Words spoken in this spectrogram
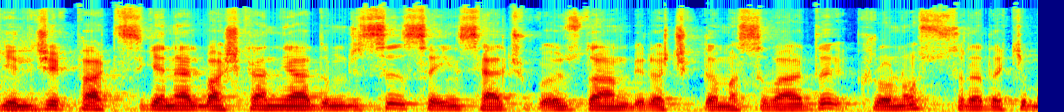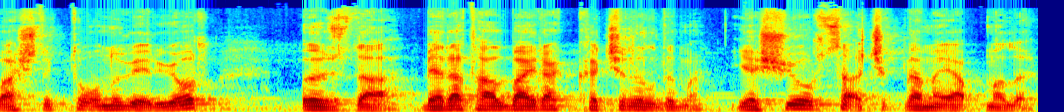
Gelecek Partisi Genel Başkan Yardımcısı Sayın Selçuk Özdağ'ın bir açıklaması vardı. Kronos sıradaki başlıkta onu veriyor. Özdağ, Berat Albayrak kaçırıldı mı? Yaşıyorsa açıklama yapmalı.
